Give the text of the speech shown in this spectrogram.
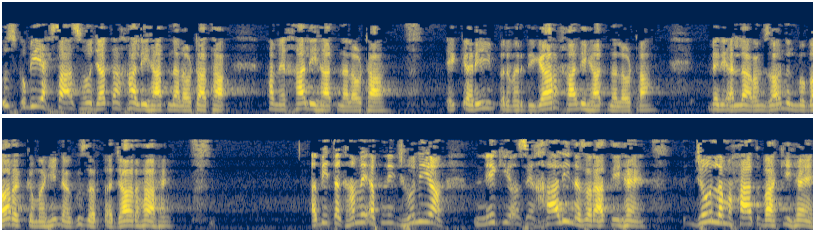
اس کو بھی احساس ہو جاتا، خالی ہاتھ نہ لوٹا تھا۔ ہمیں خالی ہاتھ نہ لوٹا۔ ایک کریم پروردگار خالی ہاتھ نہ لوٹا۔ میرے اللہ رمضان المبارک کا مہینہ گزرتا جا رہا ہے۔ ابھی تک ہمیں اپنی جھولیاں نیکیوں سے خالی نظر آتی ہیں۔ جو لمحات باقی ہیں،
